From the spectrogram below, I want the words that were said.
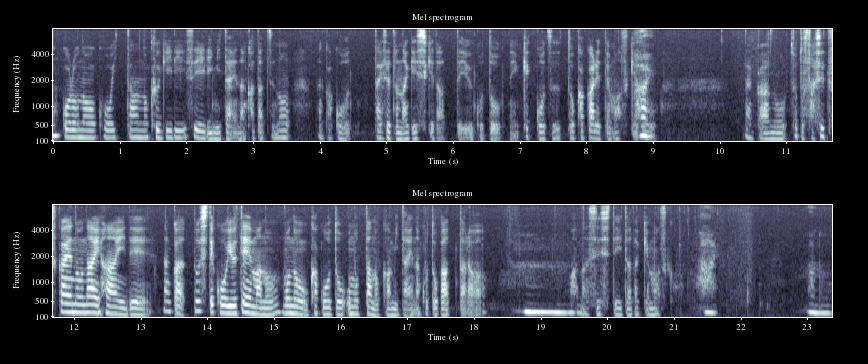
心のこう一旦の区切り整理みたいな形のなんかこう大切な儀式だっていうことをね結構ずっと書かれてますけど。はいなんかあのちょっと差し支えのない範囲でなんかどうしてこういうテーマのものを書こうと思ったのかみたいなことがあったらお話ししていただけますか？はいあの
